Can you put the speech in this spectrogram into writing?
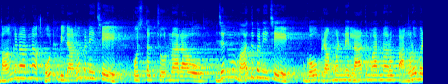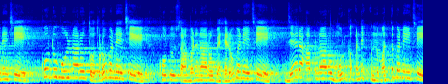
ભાંગનારના હોઠ વિનાનો બને છે. પુસ્તક ચોરનારાઓ જન્મમાદ બને છે. ગો બ્રાહ્મણને લાત મારનારો પાંગણો બને છે. ખોટું બોલનારો તોતડો બને છે. ખોટું સાંભળનારો બહેરો બને છે ઝેર આપનારો મૂર્ખ અને ઉન્મત્ત બને છે.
